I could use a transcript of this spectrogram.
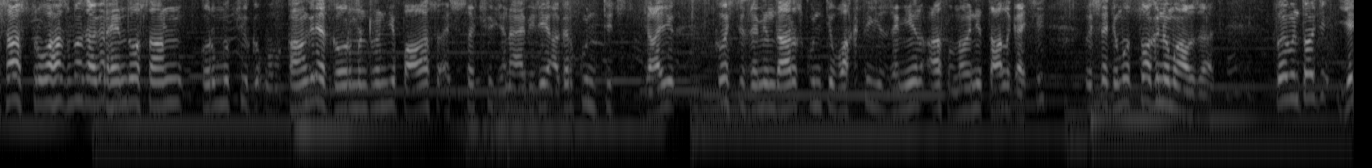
सास त्रुवहस मज अगर हिंदुस्तान कोर्मुत कांग्रेस गवर्नमेंटन यह पास असा जनाब अगर कुन जाय कस जमींदारस कुन वक्त यह ज़मीन अत लान तल गि दिमो चगन मुआवजात तुम वन तो ये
